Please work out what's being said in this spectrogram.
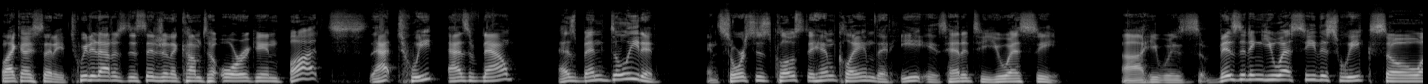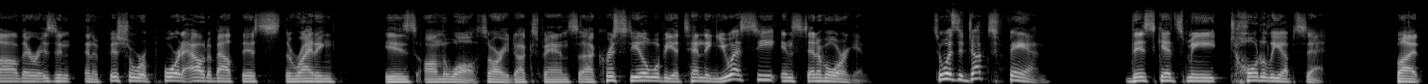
Like I said, he tweeted out his decision to come to Oregon, but that tweet, as of now, has been deleted. And sources close to him claim that he is headed to USC. Uh, he was visiting USC this week, so while there isn't an official report out about this, the writing is on the wall. Sorry, Ducks fans. Uh, Chris Steele will be attending USC instead of Oregon. So, as a Ducks fan, this gets me totally upset. But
